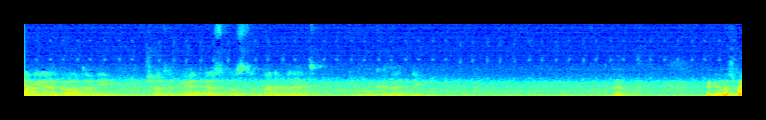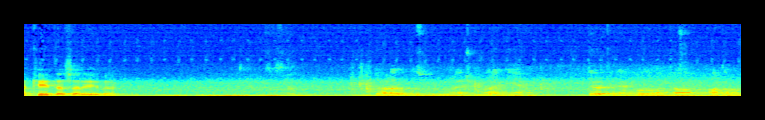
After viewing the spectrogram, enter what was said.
Ábilán, Galdavi, stb. Azt, azt ott már nem lehet nyomon követni. Ja. Igen, az már 2000 éve. De arra gondolsz, hogy van egy ilyen történelmi vonulat a hatalom,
